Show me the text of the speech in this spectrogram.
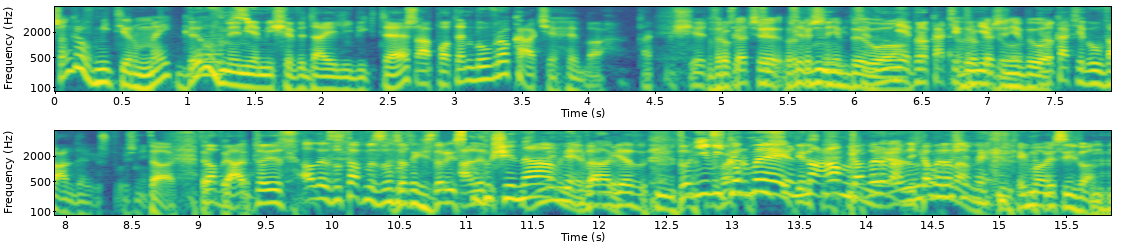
Czy on grał w Meteor Maker? Był w Mymie, mi się wydaje, Libik też, a potem był w Rokacie chyba. Tak mi się, W Rokacie- w Rokacie nie było. nie, w Rokacie, W Rokacie nie, nie było. było. W Rokacie był Wander już później. Tak, tak, Dobra, tak, tak. to jest... Ale zostawmy zostawmy tej historii, Ale skupmy się na mnie, tak? Ja, to nie Meteor Maker, kamera na mnie, kamera na mnie, jak mały Sylwan.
